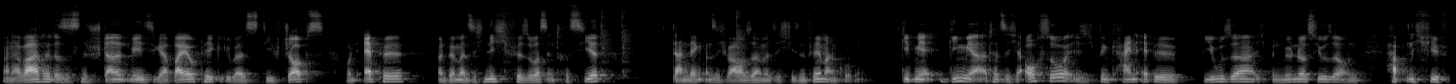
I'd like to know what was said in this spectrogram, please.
Man erwartet, dass es ein standardmäßiger Biopic über Steve Jobs und Apple und wenn man sich nicht für sowas interessiert, dann denkt man sich, warum soll man sich diesen Film angucken? Geht mir, ging mir tatsächlich auch so. Ich bin kein Apple-User, ich bin Windows-User und habe nicht viel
